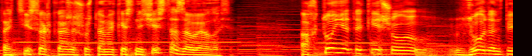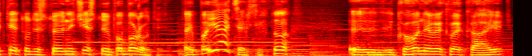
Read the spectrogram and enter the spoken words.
Та цісар каже, що ж там якась нечиста завелася. А хто є такий, що згоден піти туди з тою нечистою поборотися? Та й бояться всі, хто е, кого не викликають.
